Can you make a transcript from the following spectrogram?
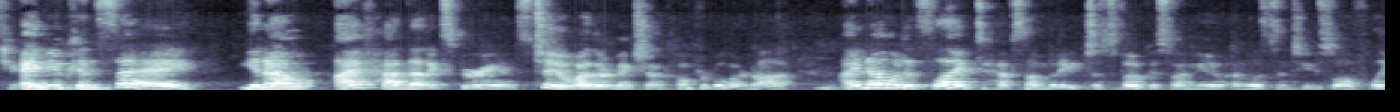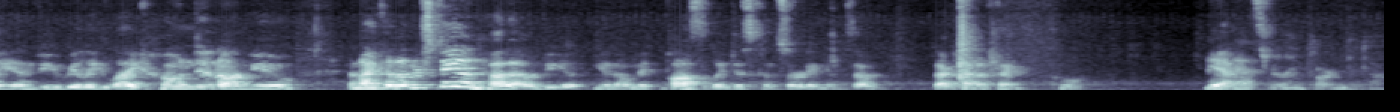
true And you can say, you know, I've had that experience too, whether it makes you uncomfortable or not. I know what it's like to have somebody just focus on you and listen to you soulfully and be really like honed in on you. And I can understand how that would be, you know, possibly disconcerting and so that kind of thing. cool Yeah. that's really important to talk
